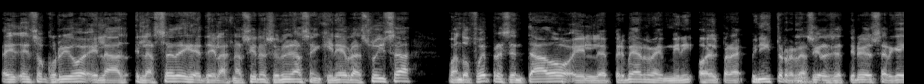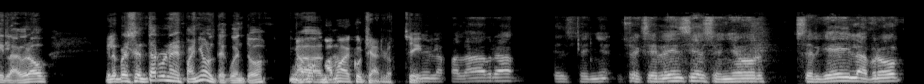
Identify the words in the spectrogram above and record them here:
E, eso ocurrió en la, en la sede de las Naciones Unidas en Ginebra, Suiza cuando fue presentado el primer el ministro de Relaciones Exteriores, Sergei Lavrov, y lo presentaron en español, te cuento. Vamos, a escucharlo. Sí. Tiene la palabra el señor, Su Excelencia, el señor Sergei Lavrov,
